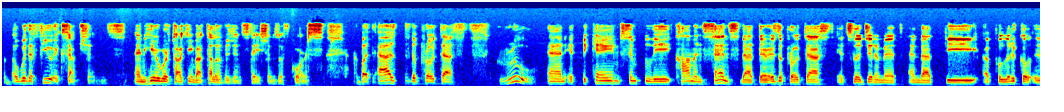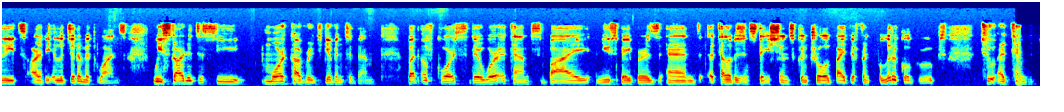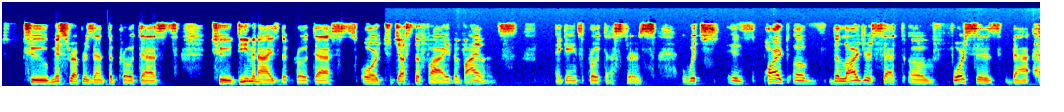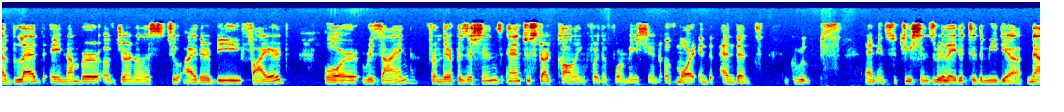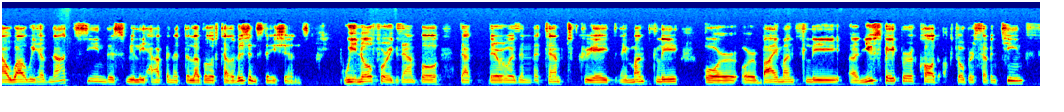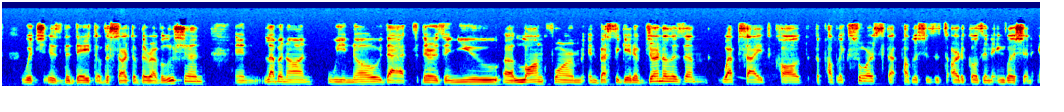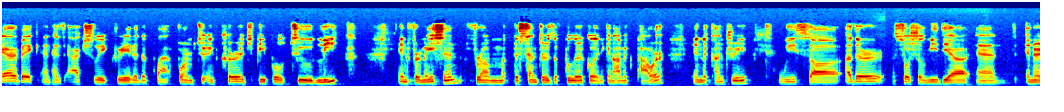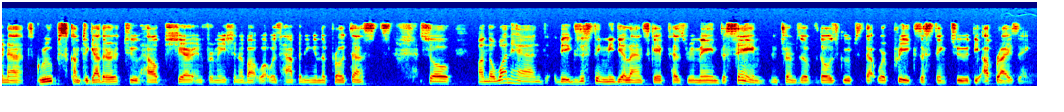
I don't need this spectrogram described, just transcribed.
Uh, with a few exceptions. And here we're talking about television stations, of course. But as the protests grew and it became simply common sense that there is a protest, it's legitimate, and that the uh, political elites are the illegitimate ones, we started to see more coverage given to them. But of course, there were attempts by newspapers and uh, television stations controlled by different political groups to attempt to misrepresent the protests, to demonize the protests, or to justify the violence against protesters, which is part of the larger set of forces that have led a number of journalists to either be fired or resign from their positions and to start calling for the formation of more independent groups and institutions related to the media. Now, while we have not seen this really happen at the level of television stations, we know, for example, that there was an attempt to create a monthly or, or bi monthly uh, newspaper called October 17th, which is the date of the start of the revolution in Lebanon we know that there is a new uh, long form investigative journalism website called The Public Source that publishes its articles in English and Arabic and has actually created a platform to encourage people to leak information from the centers of political and economic power in the country. We saw other social media and internet groups come together to help share information about what was happening in the protests. So on the one hand, the existing media landscape has remained the same in terms of those groups that were pre existing to the uprising.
